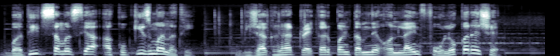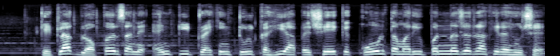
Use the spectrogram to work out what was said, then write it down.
બધી જ સમસ્યા આ કૂકીઝમાં નથી. બીજા ઘણા ટ્રેકર પણ તમને ઓનલાઈન ફોલો કરે છે. કેટલાક બ્લોકર્સ અને એન્ટી ટ્રેકિંગ ટૂલ કહી આપે છે કે કોણ તમારી ઉપર નજર રાખી રહ્યું છે.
